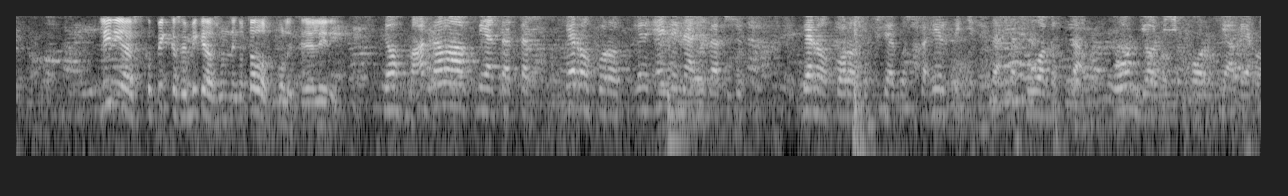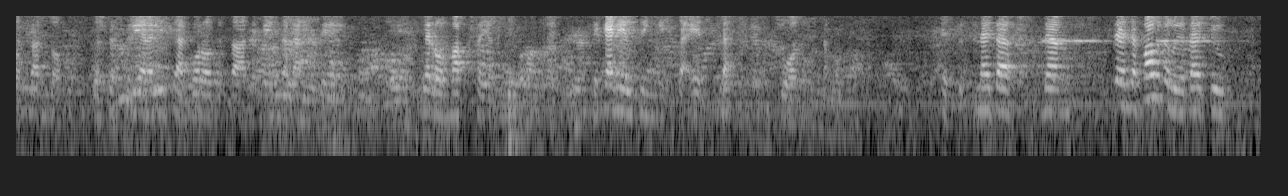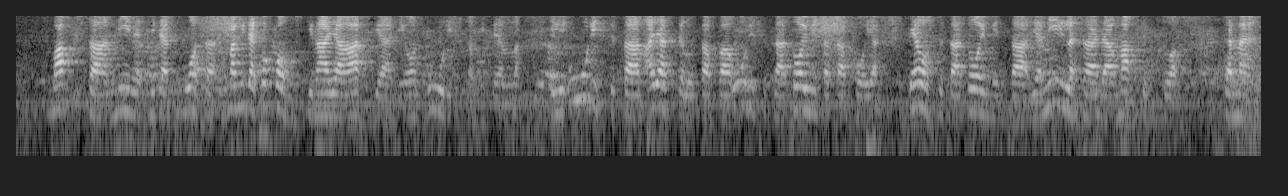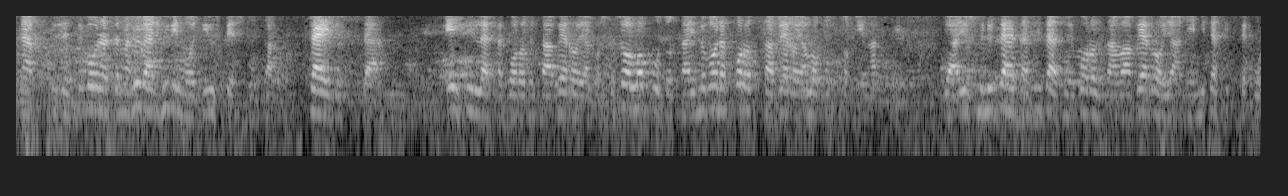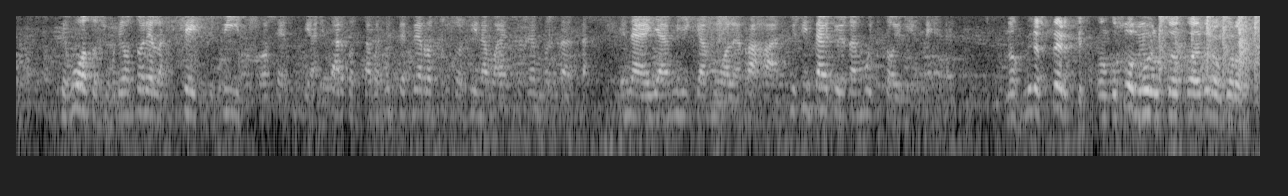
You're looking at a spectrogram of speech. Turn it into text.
linjaisitko pikkasen, mikä on sun niin talouspoliittinen linja? No, mä oon samaa mieltä, että veronkorot, en, en enää hyväksy veronkorotuksia, koska Helsingissä ja Suomessa on jo niin korkea verotaso. Jos tässä vielä lisää korotetaan, niin meiltä lähtee veronmaksajat muualle, sekä Helsingistä että Suomesta. Että näitä, näitä palveluja täytyy maksaa niin, että mitä, vuosa, mitä kokoomuskin ajaa asiaa, niin on uudistamisella. Eli uudistetaan ajattelutapaa, uudistetaan toimintatapoja, tehostetaan toimintaa ja niillä saadaan maksettua tämä, että voidaan tämä hyvän hyvinvointiyhteiskunta säilyttää. Ei sillä, että korotetaan veroja, koska se on loputonta. Ei me voida korottaa veroja loputtomiin asti. Ja jos me nyt lähdetään sitä, että me korotetaan vain veroja, niin mitä sitten kun se huoltosuhde on todellakin 75 prosenttia, niin tarkoittaa sitten, että verotus on siinä vaiheessa semmoista, että enää ei jää mihinkään muualle rahaa. Kyllä siinä täytyy jotain muita toimia tehdä. No, mitäs Pertti, onko Suomi uudistunut vai veronkorotus?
